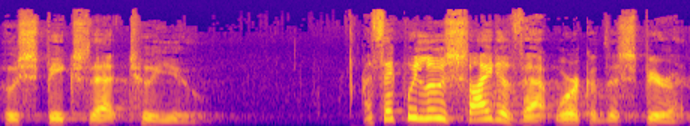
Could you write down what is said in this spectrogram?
who speaks that to you. I think we lose sight of that work of the Spirit.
